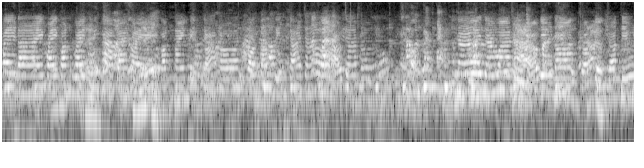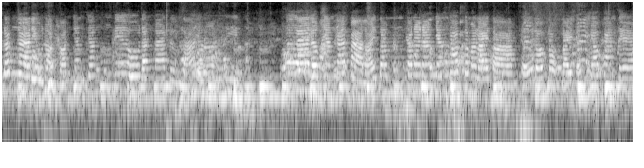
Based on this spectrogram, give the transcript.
quay đài, quay con quay tú ca quay quay con này tình cha con, còn làm tình cha cha hảo cha con ơi cha hoa thử cháu điêu non tròn được tròn điêu đắng nga điêu non còn nhăn trắng đeo đắng nga trừ giá non Thơ được nhăn cáp và lại tâm con nam nhăn cáp tâm lại tạm thơ đột lộc lại thức đeo cam theo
